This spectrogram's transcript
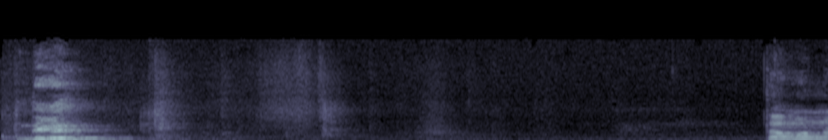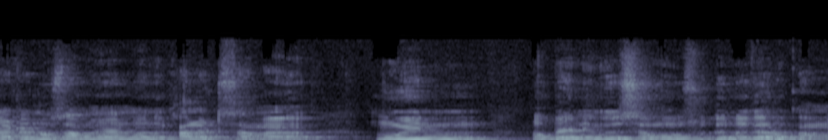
දෙක තමන්ට නොසමයන් වන කලට සම මුවින් නොබැනි ගොසමු සුදන ගරුකම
